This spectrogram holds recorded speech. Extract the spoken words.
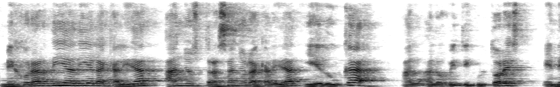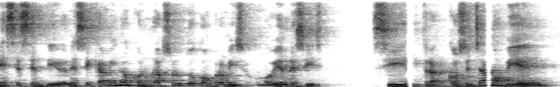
mejorar día a día la calidad, años tras año la calidad y educar a, los viticultores en ese sentido, en ese camino, con un absoluto compromiso. Como bien decís, si cosechamos bien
